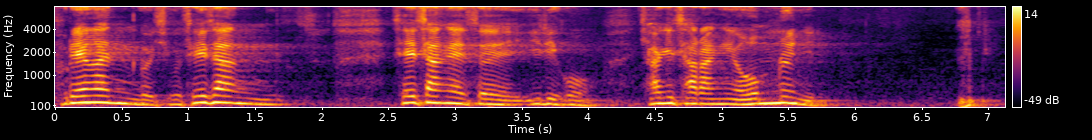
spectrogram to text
불행한 것이고 세상 세상에서의 일이고 자기 사랑이 없는 일.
